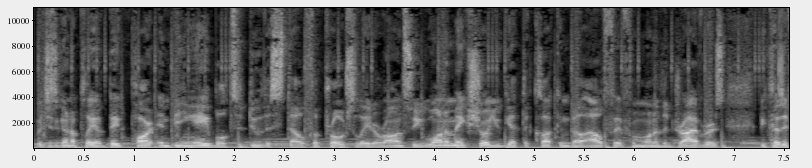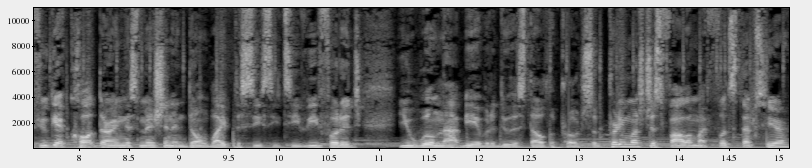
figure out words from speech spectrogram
which is gonna play a big part in being able to do the stealth approach later on. So you wanna make sure you get the Cluckin' Bell outfit from one of the drivers, because if you get caught during this mission and don't wipe the CCTV footage, you will not be able to do the stealth approach. So pretty much just follow my footsteps here.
